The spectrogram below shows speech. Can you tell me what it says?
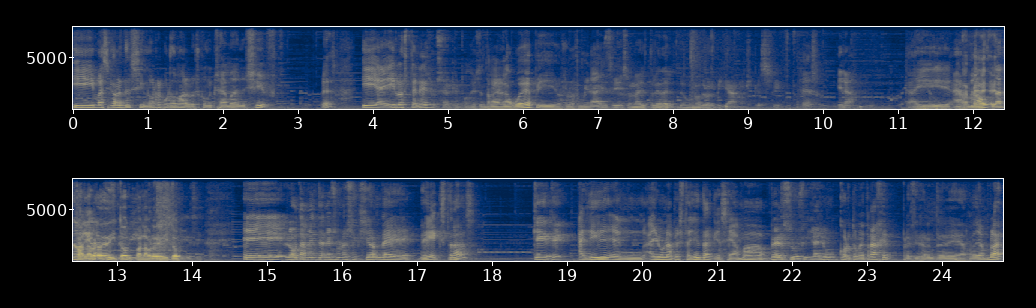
Y básicamente, si no recuerdo mal, los cómics se llaman Shift, ¿ves? Y ahí los tenéis, o sea que podéis entrar en la web y os los miráis. Sí, son la historia de, de uno de los villanos, que es Shift. Eso, mira. Ahí Arnau eh, dándole palabra de editor, palabra de editor. Sí, sí. Eh, luego también tenéis una sección de, de extras. Allí hay una pestañita que se llama Versus y hay un cortometraje, precisamente de Ryan Black.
